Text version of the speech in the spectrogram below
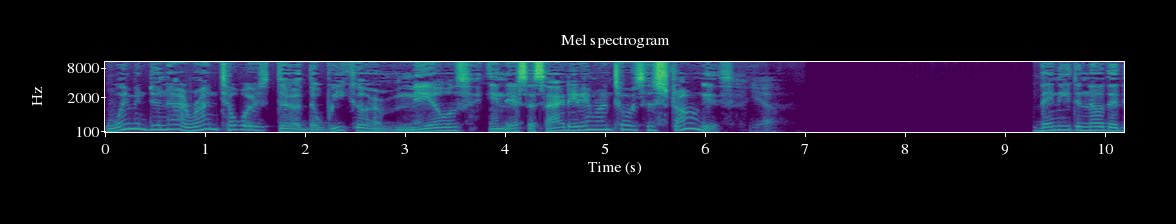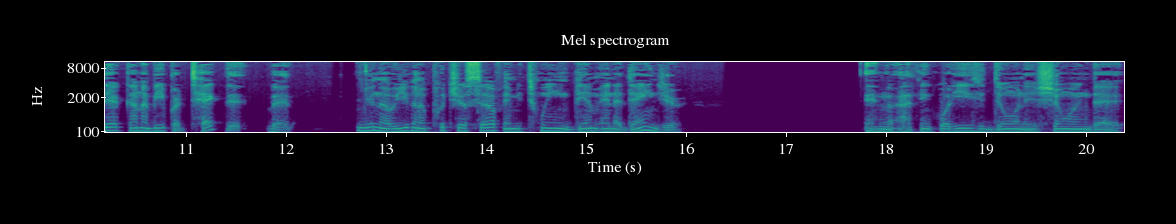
Women do not run towards the, the weaker males in their society. They run towards the strongest. Yeah. They need to know that they're going to be protected, that, you know, you're going to put yourself in between them and a danger. And I think what he's doing is showing that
